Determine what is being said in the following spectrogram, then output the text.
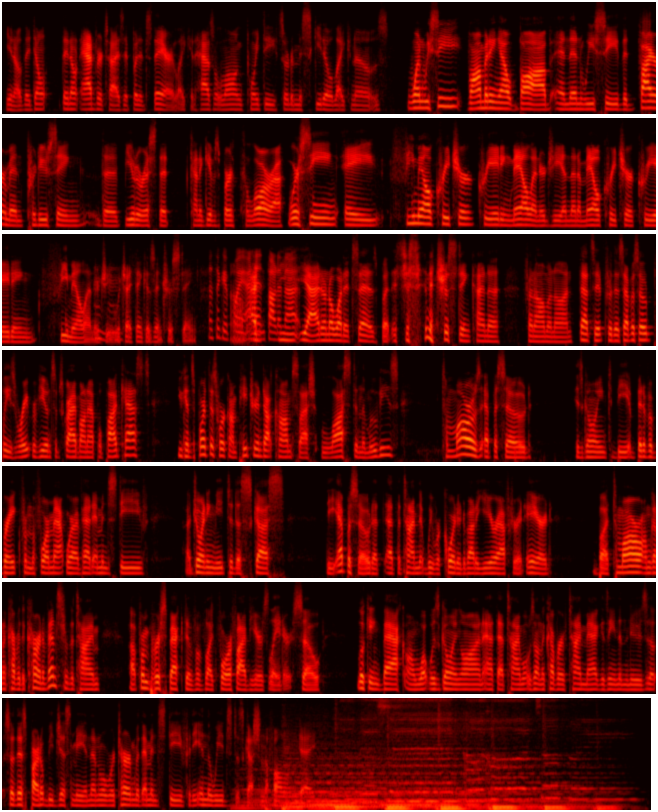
You know they don't they don't advertise it but it's there. Like it has a long pointy sort of mosquito like nose. When we see vomiting out bob and then we see the fireman producing the uterus that kind of gives birth to laura we're seeing a female creature creating male energy and then a male creature creating female energy Mhm. which i think is interesting that's a good point. um, I hadn't thought of that. Yeah, I don't know what it says, but it's just an interesting kind of phenomenon. That's it for this episode. Please rate, review, and subscribe on Apple Podcasts. You can support this work on patreon.com slash lost in the movies. Tomorrow's episode is going to be a bit of a break from the format where I've had Em and Steve uh, joining me to discuss the episode at, at the time that we recorded about a year after it aired. But tomorrow I'm going to cover the current events for the time uh, from a perspective of like four or five years later. So, looking back on what was going on at that time, what was on the cover of Time magazine in the news. So, so this part will be just me, and then we'll return with Em and Steve for the In the Weeds discussion the following day.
